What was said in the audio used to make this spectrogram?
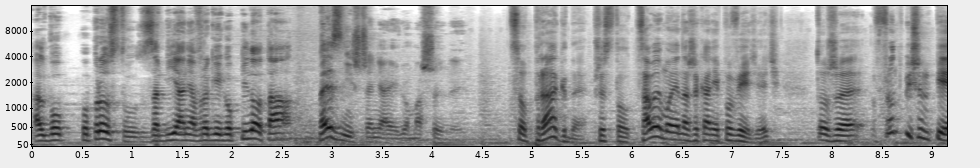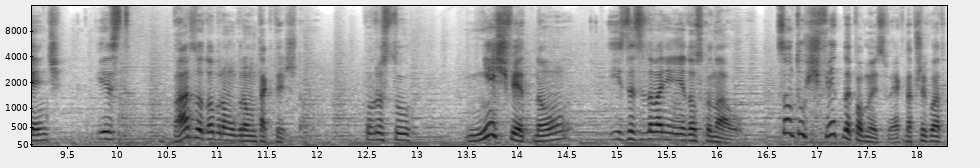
albo po prostu zabijania wrogiego pilota bez niszczenia jego maszyny. Co pragnę przez to całe moje narzekanie powiedzieć, to że Front Mission 5 jest bardzo dobrą grą taktyczną. Po prostu nieświetną i zdecydowanie niedoskonałą. Są tu świetne pomysły, jak na przykład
